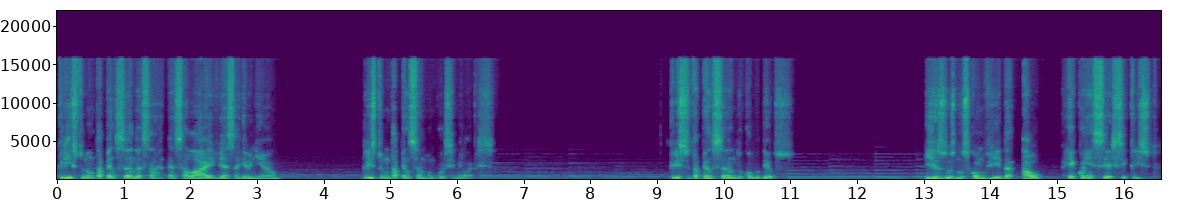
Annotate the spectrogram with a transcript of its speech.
Cristo não está pensando essa, essa live, essa reunião. Cristo não está pensando um curso em milagres. Cristo está pensando como Deus. E Jesus nos convida ao reconhecer-se Cristo,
